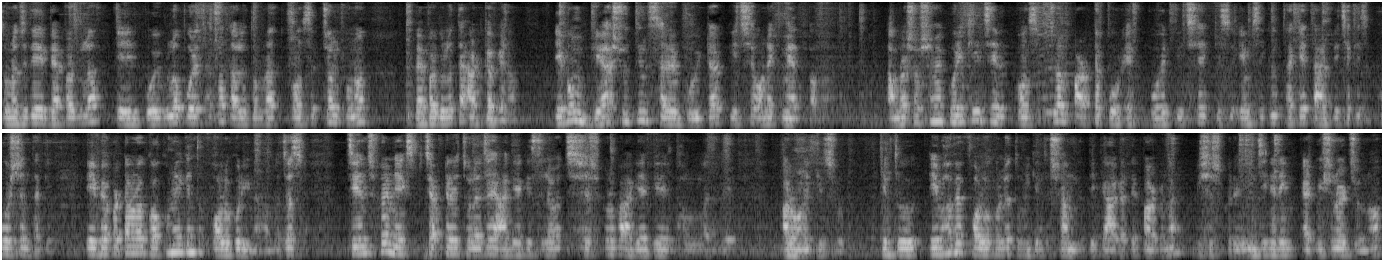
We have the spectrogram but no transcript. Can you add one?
তোমরা যদি এই ব্যাপারগুলো, এই বইগুলো পড়ে থাকো, তাহলে তোমরা কনসেপচুয়াল কোনো ব্যাপারগুলোতে আটকাবে না। এবং গিয়াসুদ্দিন স্যারের বইটার পিছে অনেক ম্যাথ পাবা। আমরা সবসময় করি কি যে কনসেপচুয়াল পার্টটা পড়ে, বইয়ের পিছে কিছু এমসিকিউ থাকে, তার পিছে কিছু কোশ্চেন থাকে। এই ব্যাপারটা আমরা কখনোই কিন্তু ফলো করি না। আমরা জাস্ট চেঞ্জ করে নেক্সট চ্যাপ্টারে চলে যাই, আগে আগে সিলেবাস শেষ করব, আগে আগে ভালো লাগবে। আর অনেক কিছু। কিন্তু এভাবে ফলো করলে তুমি কিন্তু সামনের দিকে আগাতে পারবে না, বিশেষ করে ইঞ্জিনিয়ারিং অ্যাডমিশনের জন্য।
